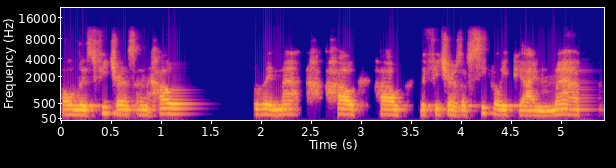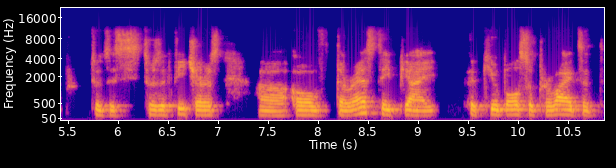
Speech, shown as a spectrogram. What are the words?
all these features and how they map, how how the features of SQL API map to the to the features uh, of the REST API. Cube also provides it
